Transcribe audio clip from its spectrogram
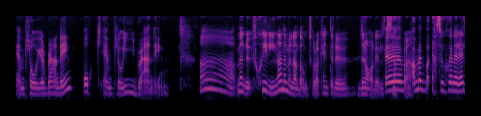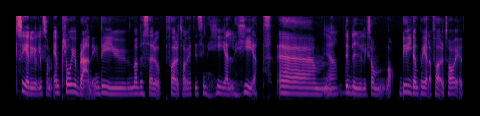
employer branding och employee branding. Ah, men du, skillnaden mellan de två då, kan inte du dra det lite Eh, snabbt bara? ja, men, alltså, generellt så är det ju liksom employer branding. Det är ju man visar upp företaget i sin helhet. Ehm, Ja. Det blir ju liksom ja, bilden på hela företaget.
